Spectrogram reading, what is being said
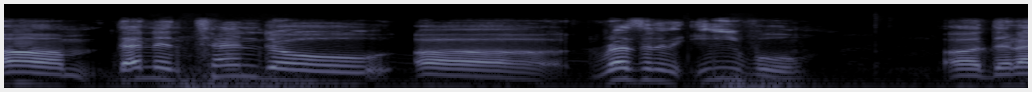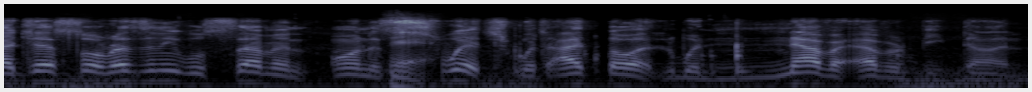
um that Nintendo uh Resident Evil uh that I just saw Resident Evil 7 on the Yeah. Switch, which I thought would never ever be done.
